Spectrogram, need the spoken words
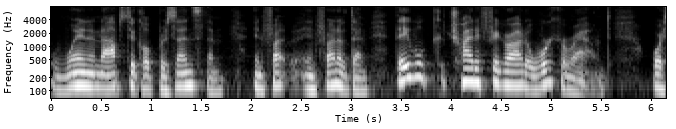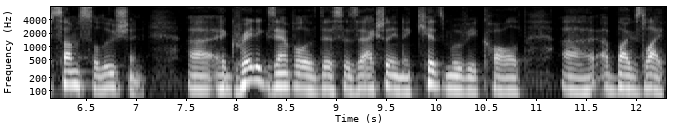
when an obstacle presents them in front in front of them, they will try to figure out a workaround or some solution. Uh, a great example of this is actually in a kids movie called uh, A Bug's Life.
